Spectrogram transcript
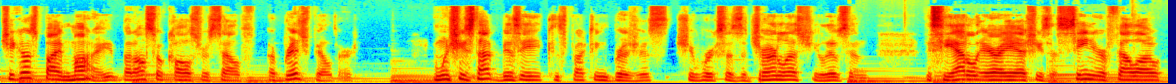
She goes by Moni, but also calls herself a bridge builder. And when she's not busy constructing bridges, she works as a journalist. She lives in the Seattle area. She's a senior fellow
